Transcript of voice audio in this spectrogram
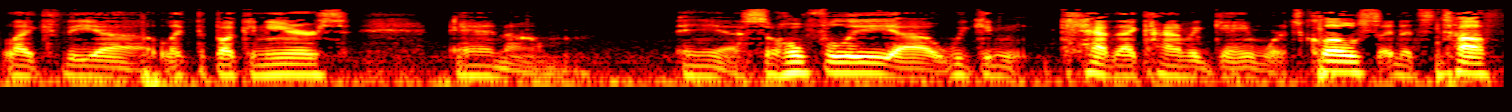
like the uh, like the Buccaneers, and um, and yeah, so hopefully uh, we can have that kind of a game where it's close and it's tough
